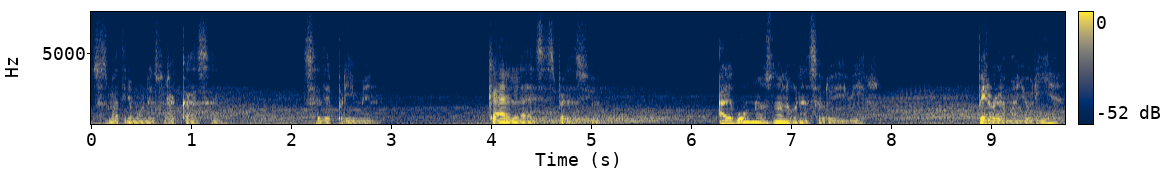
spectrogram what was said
Sus matrimonios fracasan, se deprimen, caen en la desesperación. Algunos no logran sobrevivir, pero la mayoría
